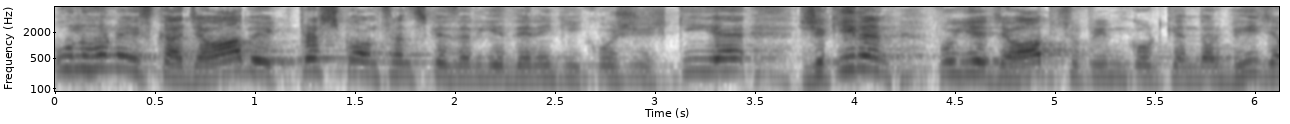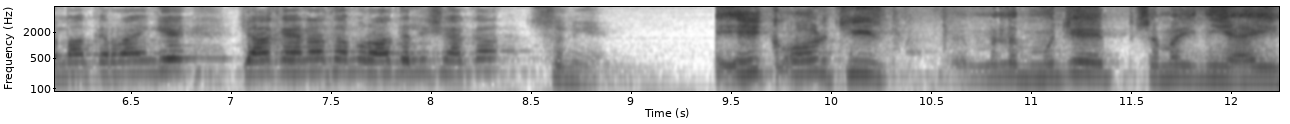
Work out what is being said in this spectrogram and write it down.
انہوں نے اس کا جواب ایک پریس کانفرنس کے ذریعے دینے کی کوشش کی ہے۔ یقیناً وہ یہ جواب سپریم کورٹ کے اندر بھی جمع کروائیں گے۔ کیا کہنا تھا مراد علی شاہ کا؟ سنیے۔ ایک اور چیز مطلب مجھے سمجھ نہیں آئی۔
